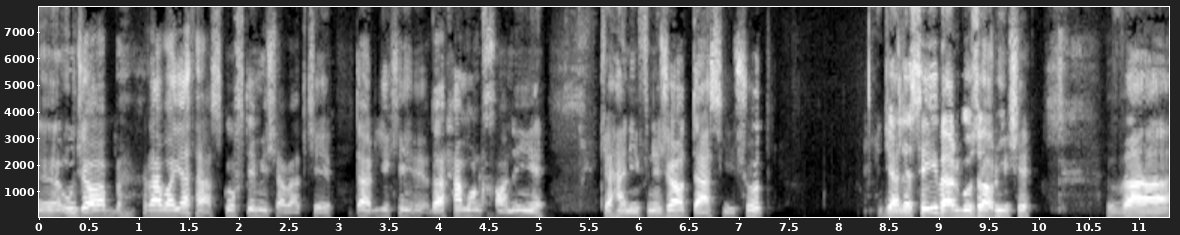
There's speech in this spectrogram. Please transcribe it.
اونجا روایت هست گفته می شود که در یکی در همان خانه که حنیف نژاد دستگیر شد جلسه ای برگزار میشه و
